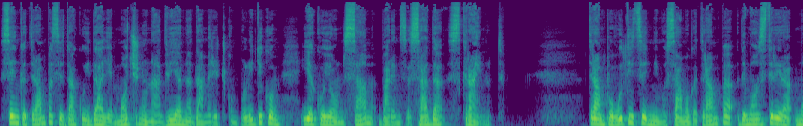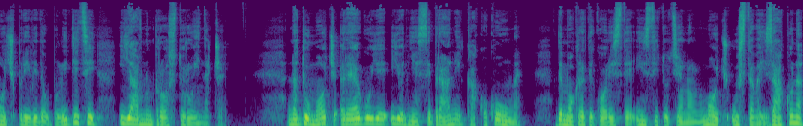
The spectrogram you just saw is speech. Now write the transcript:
Senka Trumpa se tako i dalje moćno nadvija nad američkom politikom, iako je on sam, barem za sada, skrajnut. Trumpov uticaj mimo samoga Trumpa demonstrira moć privida u politici i javnom prostoru inače – Na tu moć reaguje i od nje se brani kako ko ume. Demokrate koriste institucionalnu moć Ustava i zakona,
